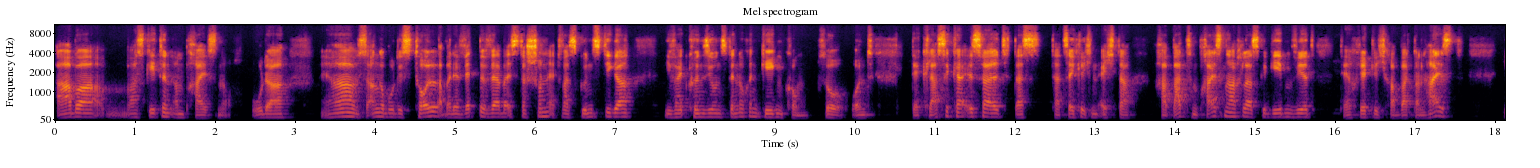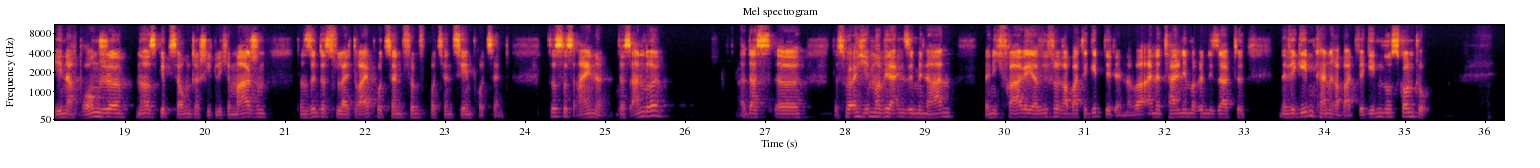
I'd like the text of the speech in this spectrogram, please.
aber was geht denn am Preis noch? Oder ja, das Angebot ist toll, aber der Wettbewerber ist da schon etwas günstiger. Wie weit können Sie uns denn noch entgegenkommen? So, und der Klassiker ist halt, dass tatsächlich ein echter Rabatt, ein Preisnachlass gegeben wird, der auch wirklich Rabatt dann heißt. Je nach Branche, ne, es gibt ja unterschiedliche Margen, dann sind das vielleicht drei Prozent, fünf Prozent, zehn Prozent. Das ist das eine. Das andere, das, äh, das höre ich immer wieder in Seminaren, wenn ich frage, ja, wie viel Rabatte gibt ihr denn? Da war eine Teilnehmerin, die sagte, ne, wir geben keinen Rabatt, wir geben nur Skonto.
